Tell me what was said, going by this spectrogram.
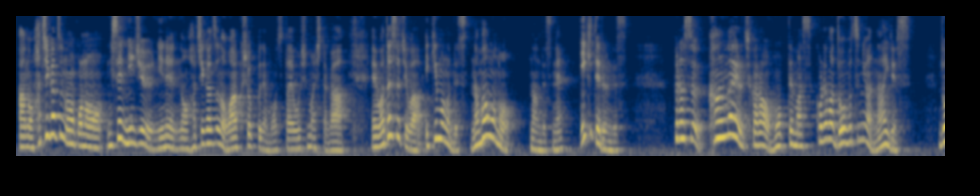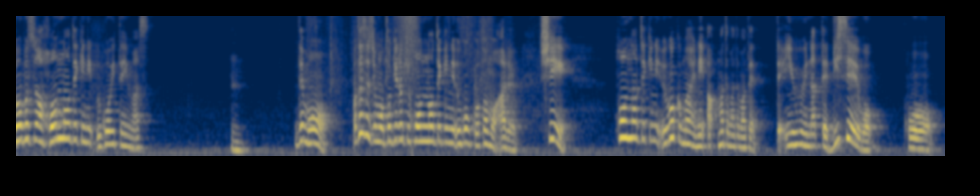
あの、8月のこの2022年の8月のワークショップでもお伝えをしましたが、えー、私たちは生き物です。生物なんですね。生きてるんです。プラス考える力を持ってます。これは動物にはないです。動物は本能的に動いています。うん。でも、私たちも時々本能的に動くこともあるし、本能的に動く前に、あ、待て待て待てっていう風になって、理性を、こう、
